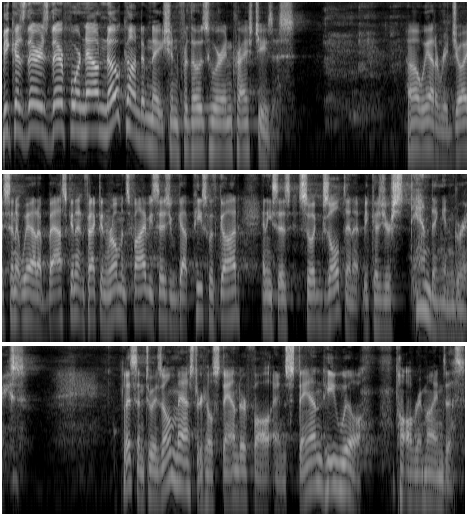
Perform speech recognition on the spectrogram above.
because there is therefore now no condemnation for those who are in Christ Jesus. Oh, we ought to rejoice in it. We ought to bask in it. In fact, in Romans 5, he says you've got peace with God, and he says, so exult in it because you're standing in grace. Listen, to his own master he'll stand or fall, and stand he will, Paul reminds us.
